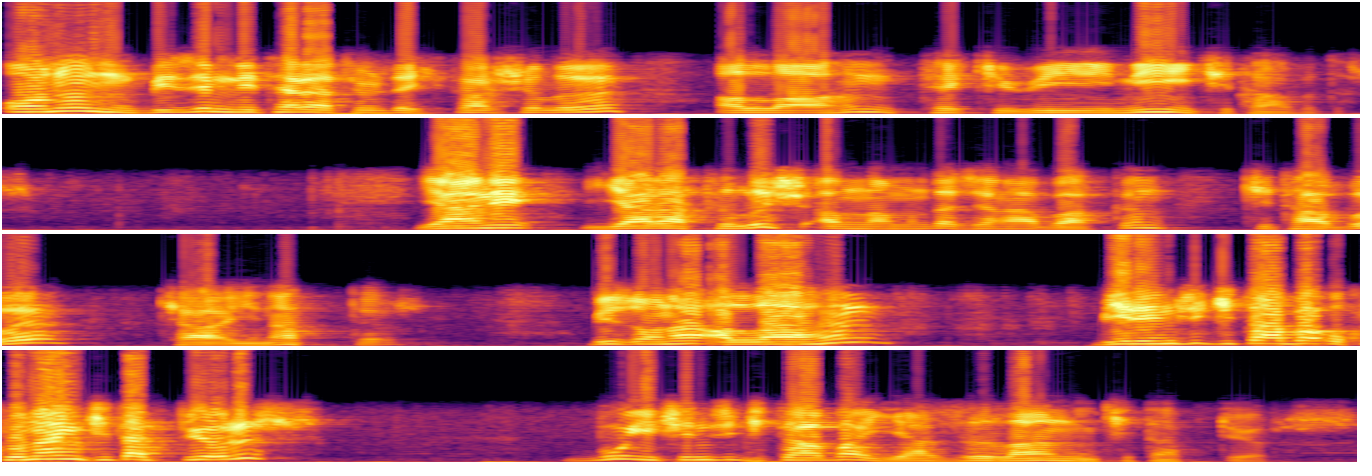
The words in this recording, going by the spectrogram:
Onun bizim literatürdeki karşılığı Allah'ın tekvini kitabıdır. Yani yaratılış anlamında Cenab-ı Hakk'ın kitabı kainattır. Biz ona Allah'ın birinci kitaba okunan kitap diyoruz. Bu ikinci kitaba yazılan kitap diyoruz.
